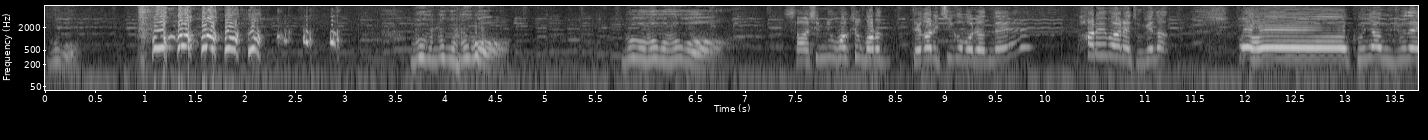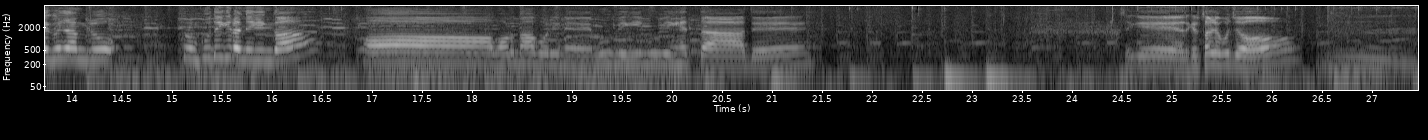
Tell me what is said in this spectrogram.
뭐고. 뭐고 뭐고 뭐고. 뭐고 뭐고 뭐고. 46 확정 바로 대가리 찍어버렸네? 8회 만에 두 개나. 어허 그냥 주네 그냥 줘. 그럼 꾸대기란 얘긴가? 아 바로 나와버리네. 무빙이 무빙 했다. 네. 세게 계속 달려보죠. 음.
